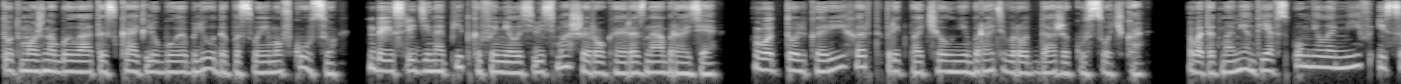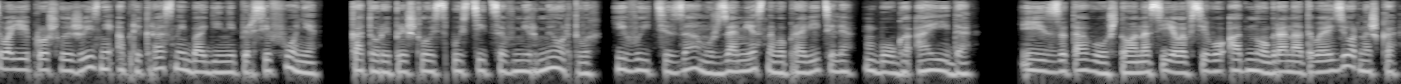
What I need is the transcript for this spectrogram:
Тут можно было отыскать любое блюдо по своему вкусу, да и среди напитков имелось весьма широкое разнообразие. Вот только Рихард предпочел не брать в рот даже кусочка. В этот момент я вспомнила миф из своей прошлой жизни о прекрасной богине Персифоне, которой пришлось спуститься в мир мертвых и выйти замуж за местного правителя бога Аида. И из-за того, что она съела всего одно гранатовое зернышко,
